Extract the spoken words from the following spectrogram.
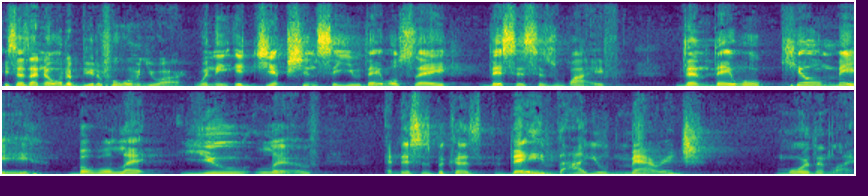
He says, I know what a beautiful woman you are. When the Egyptians see you, they will say, This is his wife. Then they will kill me, but will let you live. And this is because they valued marriage more than life.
